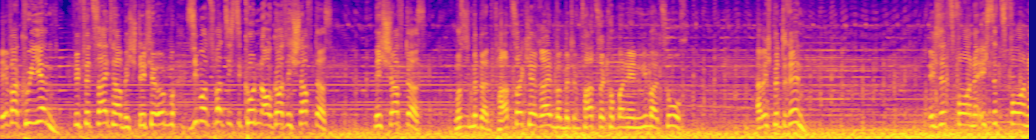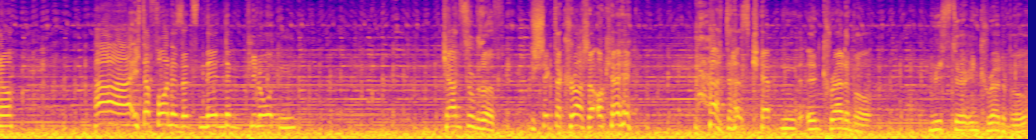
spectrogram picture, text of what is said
Evakuieren. Wie viel Zeit habe ich? Steht hier irgendwo. 27 Sekunden. Oh Gott, ich schaff das. Ich schaff das. Muss ich mit meinem Fahrzeug hier rein? Weil mit dem Fahrzeug kommt man hier niemals hoch. Aber ich bin drin. Ich sitze vorne. Ich sitze vorne. Ha, ich da vorne sitzen, neben dem Piloten. Kernzugriff. Geschickter Crusher. Okay. da ist Captain Incredible. Mr. Incredible.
